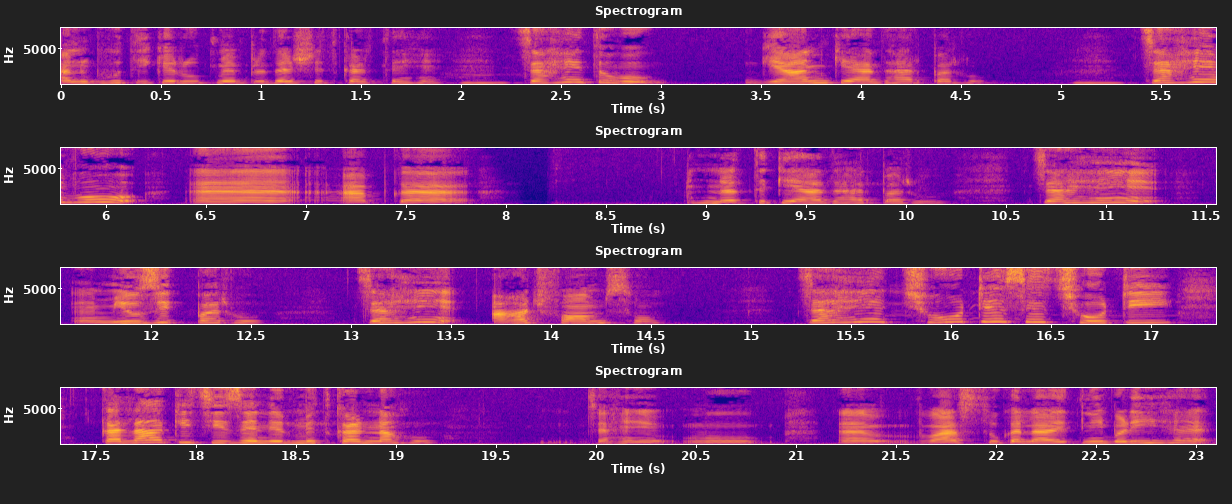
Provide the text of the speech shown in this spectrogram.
अनुभूति के रूप में प्रदर्शित करते हैं हम्म। चाहे तो वो ज्ञान के आधार पर हो हम्म। चाहे वो आ, आपका नृत्य के आधार पर हो, चाहे म्यूज़िक पर हो, चाहे आर्ट फॉर्म्स हो, चाहे छोटे से छोटी कला की चीज़ें निर्मित करना हो, चाहे वो वास्तुकला इतनी बड़ी है,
